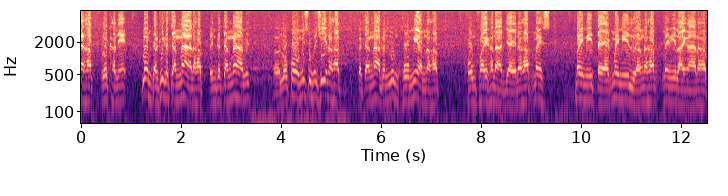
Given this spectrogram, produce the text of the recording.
นะครับ รถคันนี้เริ่มจากที่กระจังหน้านะครับ เป็นกระจังหน้าโลโก้มิซูบิชินะครับ กระจังหน้าเป็นรุ่นโครเมียมนะครับ โคมไฟขนาดใหญ่นะครับ ไม่ไม่มีแตกไม่มีเหลืองนะครับ ไม่มีรายงานนะครับ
